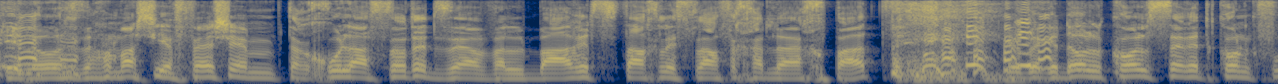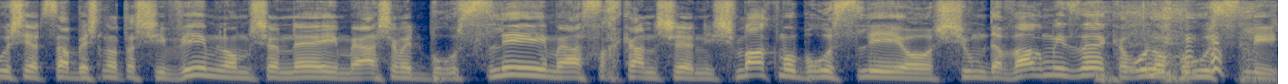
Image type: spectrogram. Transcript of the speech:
כאילו, זה ממש יפה שהם טרחו לעשות את זה, אבל בארץ תכלס לאף אחד לא היה אכפת. ובגדול, כל סרט קונג פו שיצא בשנות ה-70, לא משנה אם היה שם את ברוס לי, אם היה שחקן שנשמע כמו ברוס לי, או שום דבר מזה, קראו לו ברוס לי.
